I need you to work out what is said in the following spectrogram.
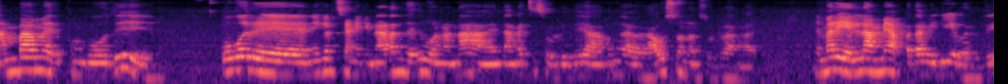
நம்பாமல் இருக்கும்போது ஒவ்வொரு நிகழ்ச்சி அன்னைக்கு நடந்தது ஒன்றுன்னா என் தங்கச்சி சொல்லுது அவங்க ஹவுஸ் ஓனர் சொல்கிறாங்க இந்த மாதிரி எல்லாமே அப்போ தான் வெளியே வருது.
